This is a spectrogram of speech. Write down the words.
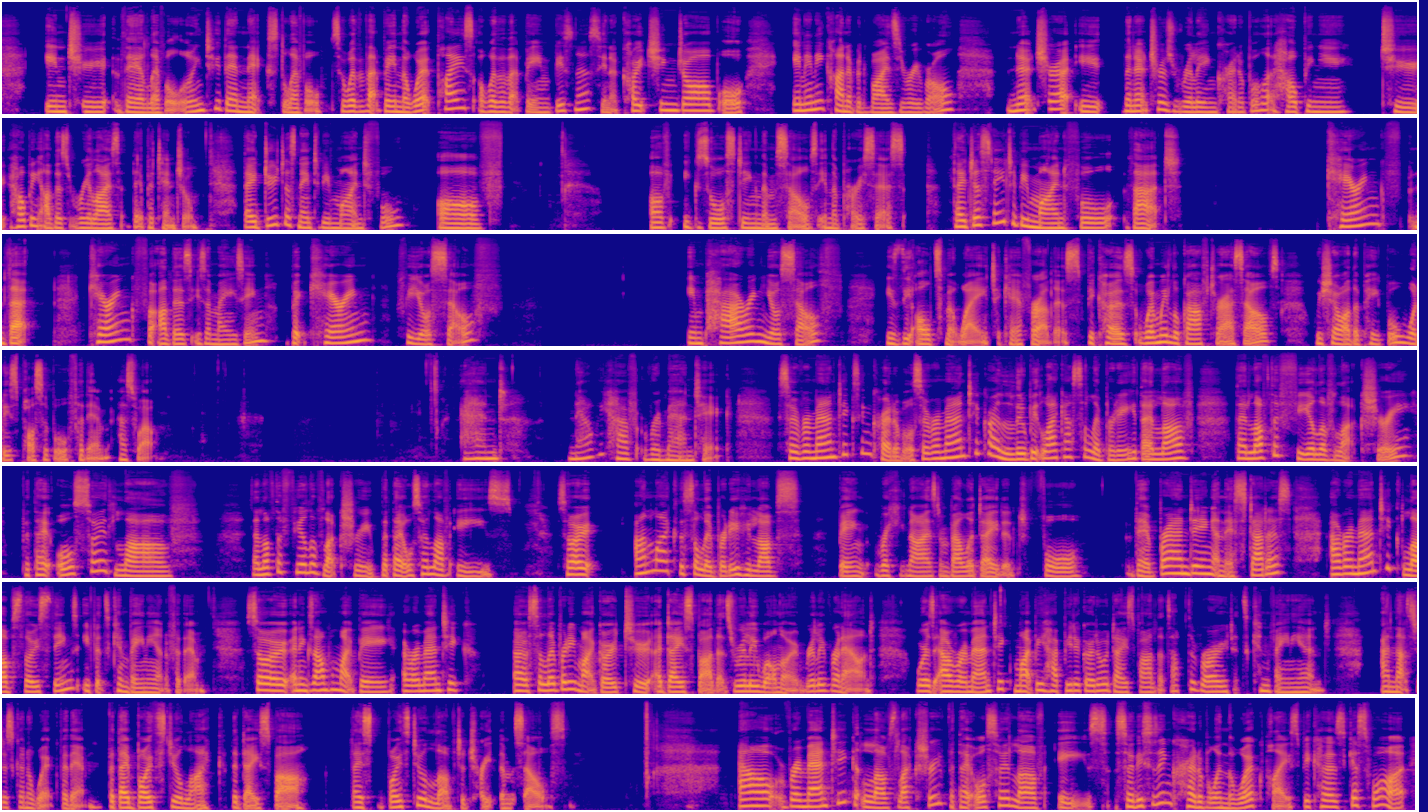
into their level or into their next level. So whether that be in the workplace or whether that be in business, in a coaching job or in any kind of advisory role, nurturer is, the nurturer is really incredible at helping you to helping others realize their potential. They do just need to be mindful of of exhausting themselves in the process. They just need to be mindful that caring that caring for others is amazing, but caring for yourself, empowering yourself is the ultimate way to care for others because when we look after ourselves, we show other people what is possible for them as well. And now we have romantic. So romantic's incredible. So romantic are a little bit like our celebrity. They love they love the feel of luxury, but they also love they love the feel of luxury, but they also love ease. So unlike the celebrity who loves being recognized and validated for their branding and their status, our romantic loves those things if it's convenient for them. So an example might be a romantic a celebrity might go to a day spa that's really well known, really renowned, whereas our romantic might be happy to go to a day spa that's up the road, it's convenient, and that's just going to work for them. But they both still like the day spa. They both still love to treat themselves. Our romantic loves luxury, but they also love ease. So, this is incredible in the workplace because guess what?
